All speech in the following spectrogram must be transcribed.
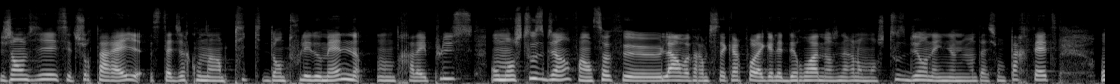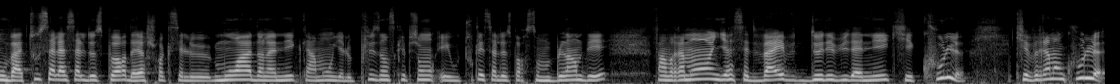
Janvier, c'est toujours pareil, c'est-à-dire qu'on a un pic dans tous les domaines, on travaille plus, on mange tous bien, enfin sauf euh, là on va faire un petit écart pour la galette des rois, mais en général on mange tous bien, on a une alimentation parfaite, on va tous à la salle de sport, d'ailleurs je crois que c'est le mois dans l'année clairement où il y a le plus d'inscriptions et où toutes les salles de sport sont blindées. Enfin vraiment il y a cette vibe de début d'année qui est cool qui est vraiment cool.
